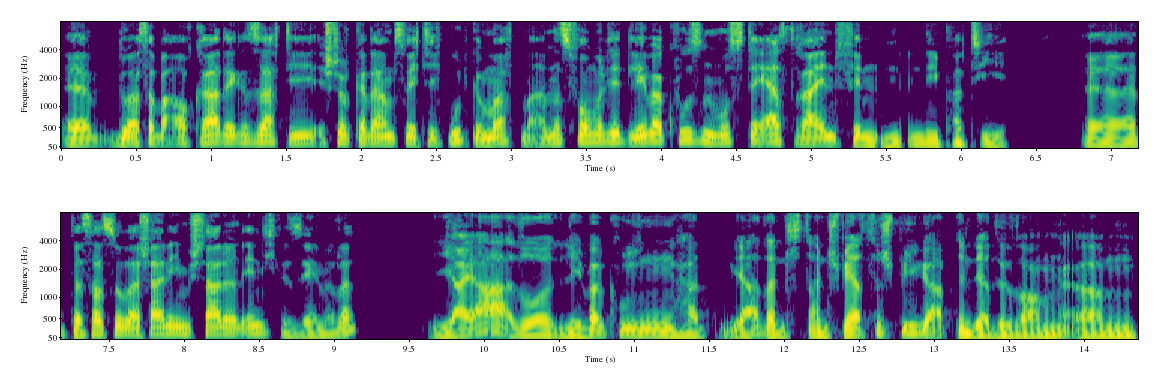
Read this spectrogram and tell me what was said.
Äh, du hast aber auch gerade gesagt, die Stuttgarter haben es richtig gut gemacht. Mal anders formuliert, Leverkusen musste erst reinfinden in die Partie. Äh, das hast du wahrscheinlich im Stadion ähnlich gesehen, oder? Ja, ja, also Leverkusen hat ja sein, sein schwerstes Spiel gehabt in der Saison. Ähm,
